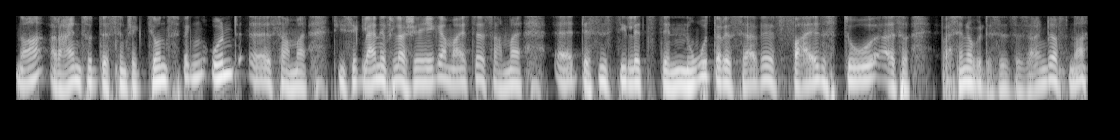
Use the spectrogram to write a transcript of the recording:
Na, rein zu Desinfektionszwecken und äh, sag mal, diese kleine Flasche Jägermeister, sag mal, äh, das ist die letzte Notreserve, falls du, also weiß nicht, ob ich das jetzt sagen darf, na,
